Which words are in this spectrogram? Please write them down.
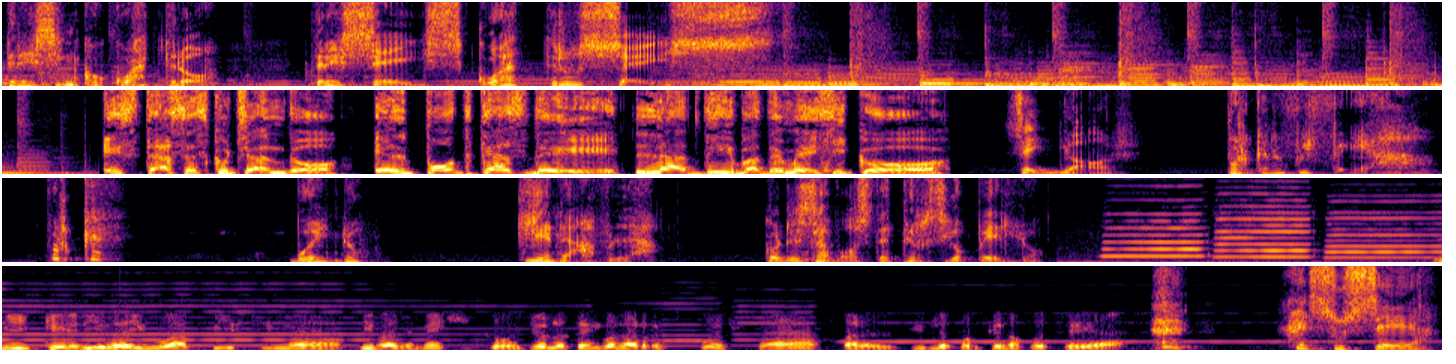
354 3646 Estás escuchando el podcast de La Diva de México. Señor, ¿por qué no fui fea? ¿Por qué? Bueno, ¿quién habla? Con esa voz de terciopelo. Mi querida y guapísima diva de México, yo no tengo la respuesta para decirle por qué no fue fea. Jesús sea,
